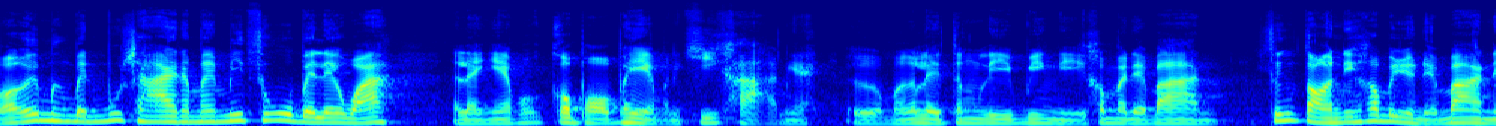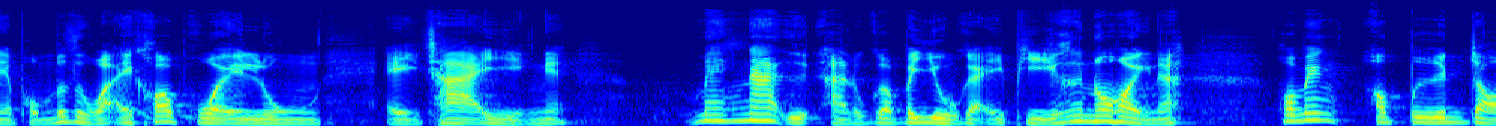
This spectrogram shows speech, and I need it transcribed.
ว่าเอ้ยมึงเป็นผู้ชายทำไมไม่สู้ไปเลยวะอะไรเงี้ยก็เพราะพระเอกมันขี้ขาดไงเออมันก็เลยต้องรีบวิ่งหนีเข้ามาในบ้าน ซึ่งตอนที่เข้าไปอยู่ในบ้านเนี่ยผมรู้สึกว่าไอ้ครอบครัวไอ้ลุงไอ้ชายไอ้หญิงเนี่ยแม่งน่าอึดอัดกว่าไปอยู่กับไอ้ผีข้างนอกอีกนะเพราะแม่งเอาปืนจ่อ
